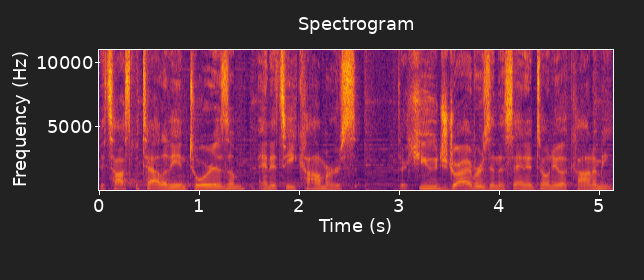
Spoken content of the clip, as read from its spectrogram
it's hospitality and tourism, and it's e-commerce. They're huge drivers in the San Antonio economy.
